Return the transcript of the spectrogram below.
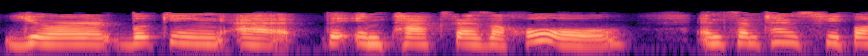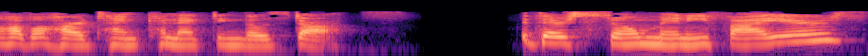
you're looking at the impacts as a whole. And sometimes people have a hard time connecting those dots. There's so many fires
